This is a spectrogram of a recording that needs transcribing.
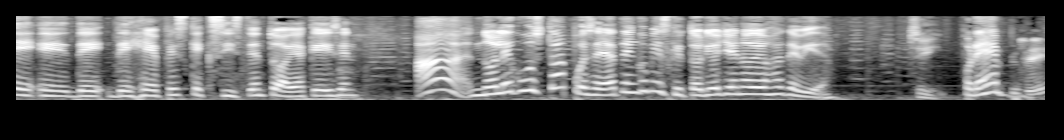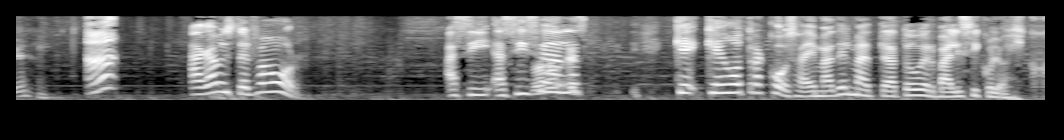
eh, eh, de, de jefes que existen todavía que dicen, ah, ¿no le gusta? Pues allá tengo mi escritorio lleno de hojas de vida. Sí. Por ejemplo, Sí. ah, hágame usted el favor. Así, así No, se no, dan las... es- ¿Qué, ¿Qué otra cosa, además del maltrato verbal y psicológico?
